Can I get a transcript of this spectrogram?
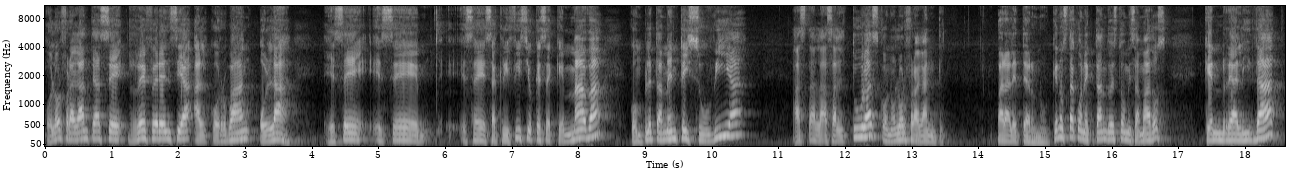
Olor fragante hace referencia al corbán olá, ese, ese, ese sacrificio que se quemaba completamente y subía hasta las alturas con olor fragante para el eterno. ¿Qué nos está conectando esto, mis amados? Que en realidad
